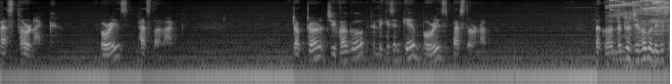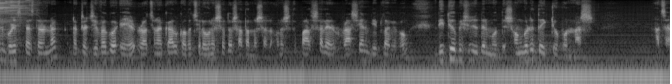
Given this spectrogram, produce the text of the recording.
Pasternak Boris Pasternak doctor Zhivago এটা লিখেছেন কে? বরিস প্যাস্থরনাক দেখো ডক্টর জিভাগো লিখেছেন বরিস প্যাস্তরনাক ডক্টর জিভাগো এর রচনাকাল কত ছিল? উনিশশো সাতান্ন সাল। উনিশশো পাঁচ সালের রাশিয়ান বিপ্লব এবং দ্বিতীয় বিশ্বযুদ্ধের মধ্যে সংগঠিত একটি উপন্যাস। আচ্ছা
